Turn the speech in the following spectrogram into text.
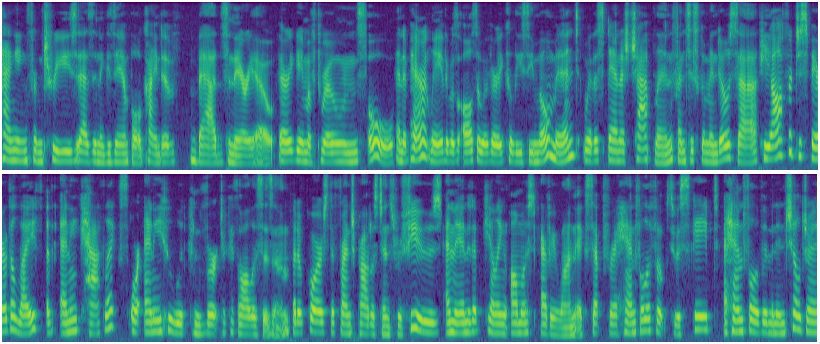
hanging from trees, as an example, kind of bad scenario. Very Game of Thrones. Oh, and apparently there was also a very Khaleesi moment where the Spanish chaplain, Francisco Mendoza, he offered to spare the life of any Catholics or any who would convert to Catholicism. But of course, the French Protestants refused, and they ended up killing almost everyone except for a handful of folks who escaped, a handful of women and children,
